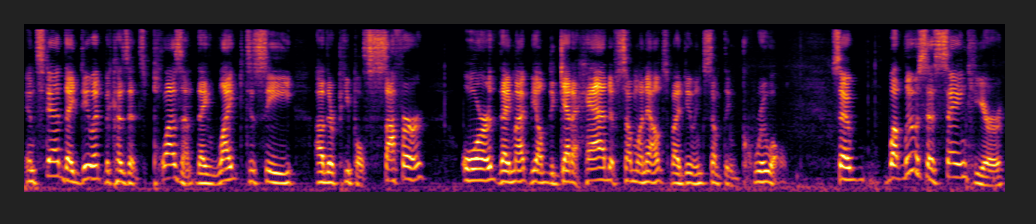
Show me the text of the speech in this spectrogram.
Instead, they do it because it's pleasant. They like to see other people suffer or they might be able to get ahead of someone else by doing something cruel. So, what Lewis is saying here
